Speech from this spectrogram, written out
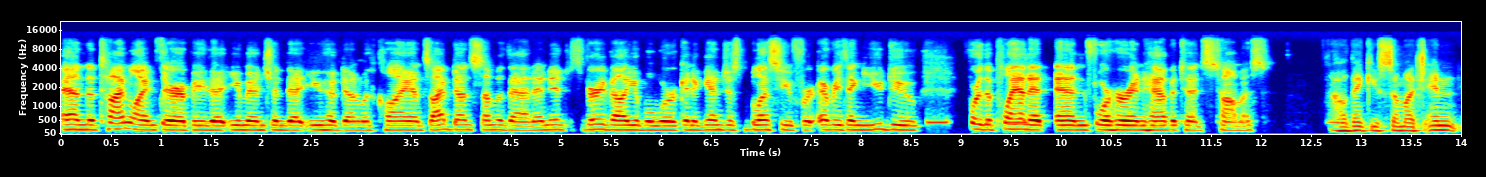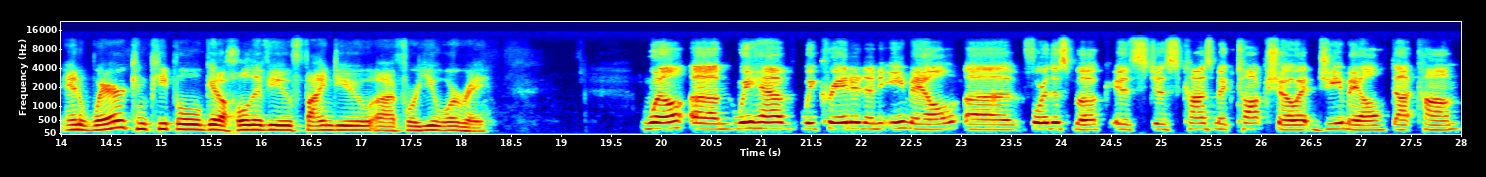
and the timeline therapy that you mentioned that you have done with clients i've done some of that and it's very valuable work and again just bless you for everything you do for the planet and for her inhabitants thomas. Oh thank you so much and and where can people get a hold of you find you uh, for you or ray? Well, um, we have we created an email uh, for this book. It's just cosmic talk show at gmail.com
